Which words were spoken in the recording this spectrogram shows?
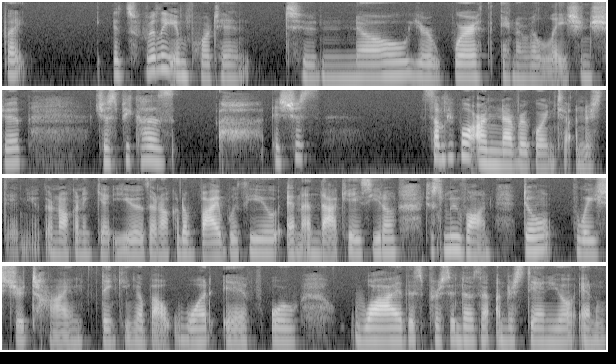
but it's really important to know your worth in a relationship just because uh, it's just some people are never going to understand you. They're not going to get you. They're not going to vibe with you. And in that case, you know, just move on. Don't waste your time thinking about what if or why this person doesn't understand you and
